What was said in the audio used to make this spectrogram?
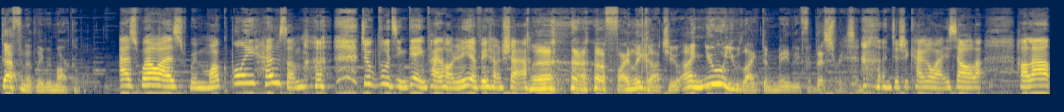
definitely remarkable as well as remarkably handsome，就不仅电影拍得好，人也非常帅啊。Finally got you. I knew you liked him mainly for this reason. 就是开个玩笑了。好啦，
